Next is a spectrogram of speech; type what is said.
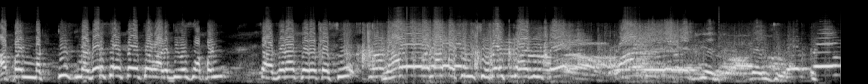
आपण नक्कीच नगरसेवकाचा वाढदिवस आपण साजरा करत असू. या मनापासून शुभेच्छा देते. जय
